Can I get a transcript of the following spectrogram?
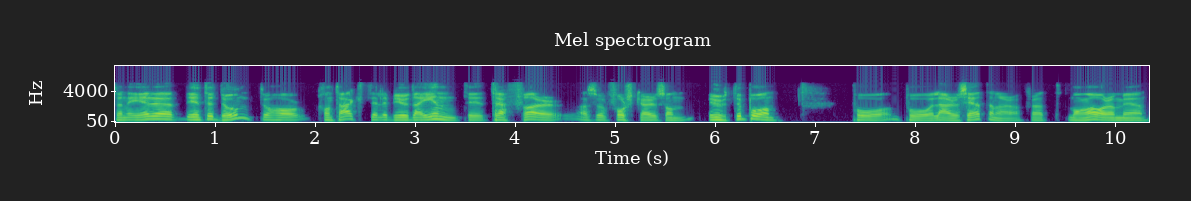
Sen är det, det är inte dumt att ha kontakt eller bjuda in till träffar, alltså forskare som är ute på, på, på lärosätena. För att många av dem är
